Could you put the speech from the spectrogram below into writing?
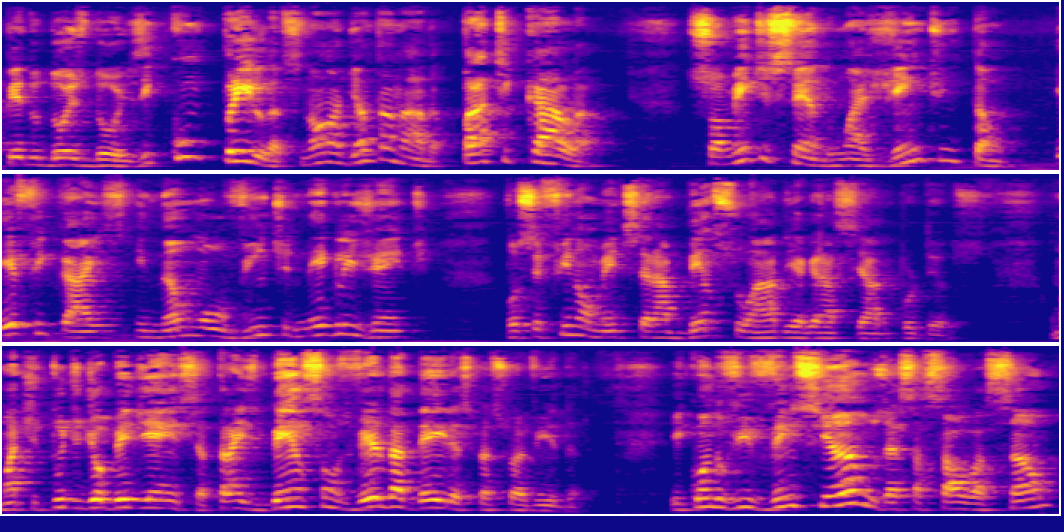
Pedro 2, 2, e cumpri-la, senão não adianta nada, praticá-la. Somente sendo um agente, então, eficaz e não um ouvinte negligente, você finalmente será abençoado e agraciado por Deus. Uma atitude de obediência traz bênçãos verdadeiras para a sua vida. E quando vivenciamos essa salvação,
